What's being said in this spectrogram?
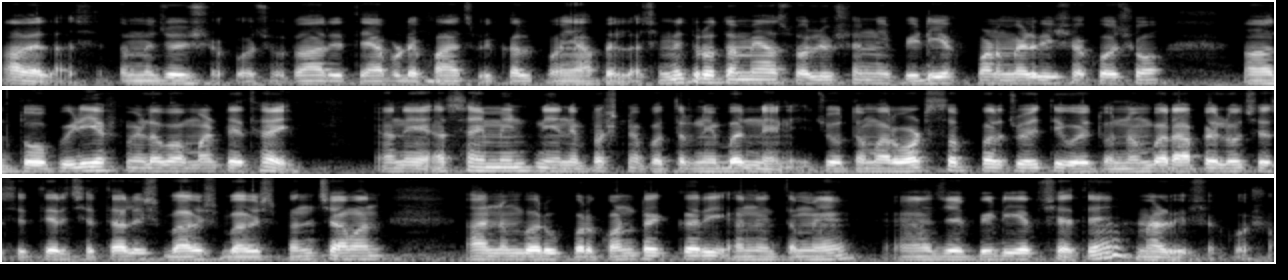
આવેલા છે. તમે જોઈ શકો છો. તો આ રીતે આપણે પાંચ વિકલ્પો અહીં આપેલા છે. મિત્રો, તમે આ સોલ્યુશનની પીડીએફ પણ મેળવી શકો છો. તો પીડીએફ મેળવવા માટે થઈ અને અસાઇનમેન્ટની અને પ્રશ્નપત્રની બંનેની. જો તમારે વોટ્સઅપ પર જોઈતી હોય તો નંબર આપેલો છે સિત્તેર છેતાલીસ બાવીસ બાવીસ પંચાવન. આ નંબર ઉપર કોન્ટેક્ટ કરી અને તમે જે પીડીએફ છે તે મેળવી શકો છો.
